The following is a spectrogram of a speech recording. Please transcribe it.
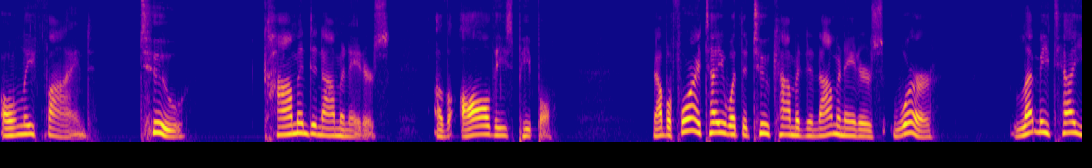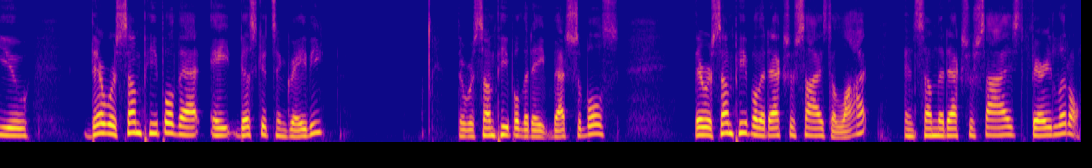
only find two common denominators of all these people? Now, before I tell you what the two common denominators were, let me tell you there were some people that ate biscuits and gravy. There were some people that ate vegetables. There were some people that exercised a lot and some that exercised very little.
